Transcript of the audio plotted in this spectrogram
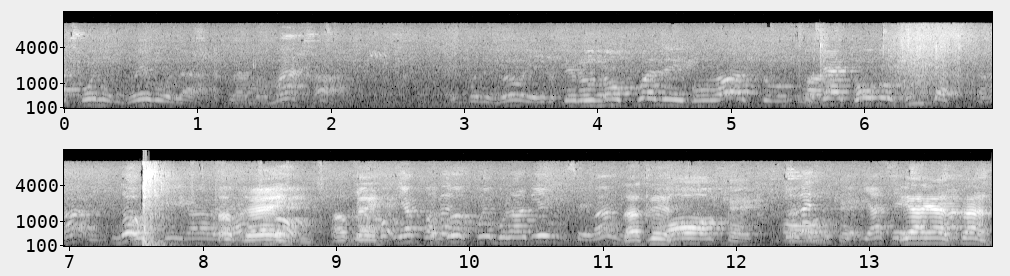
pone el huevo la, la mamá. Ahí pone el huevo y ahí lo Pero no puede volar, so, O sea, todo vida. Ajá. No. Ok, No, ok. Ya, ya cuando pueden volar bien se van. That's it. Oh, okay. Oh, okay. Ya, se Ya, ya está. la.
